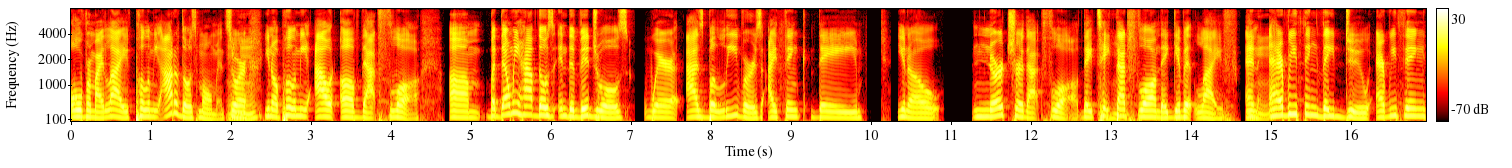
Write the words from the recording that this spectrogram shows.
over my life, pulling me out of those moments or, Mm-hmm. you know, pulling me out of that flaw. Um, but then we have those individuals where, as believers, I think they, you know, nurture that flaw. They take that flaw and they give it life. And Mhm. everything they do, everything,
